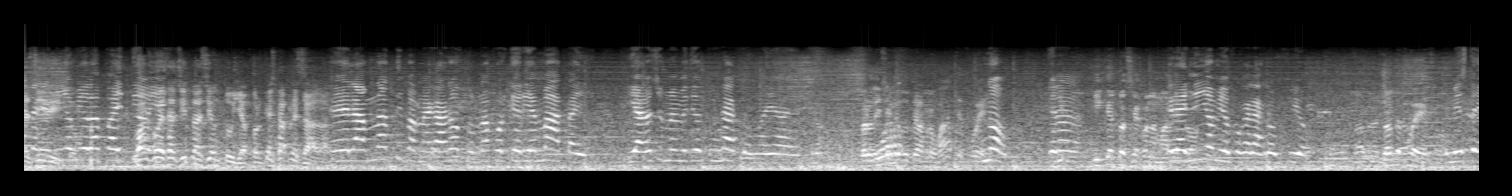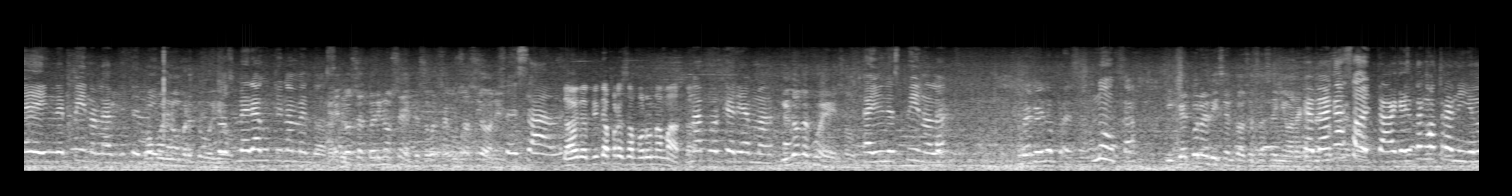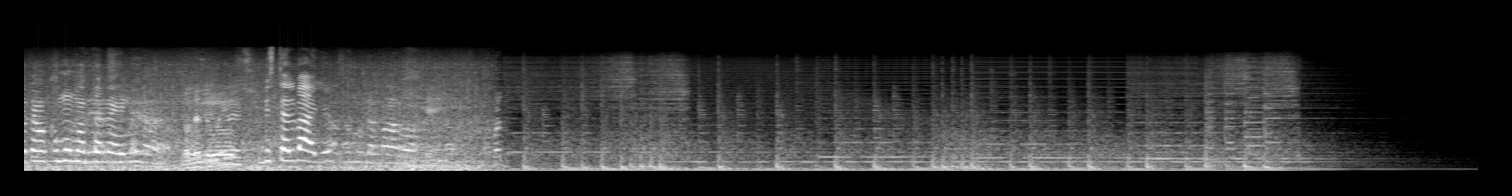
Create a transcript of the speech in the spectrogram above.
mata, el niño mío la partió. ¿Cuál fue y- esa situación tuya? ¿Por qué está apresada? Eh, la, una tipa me agarró por una porquería de mata y, y a veces me metió un ratón allá adentro. Pero dice que tú te la robaste, pues. No, yo no, no. ¿Y qué tú hacías con la mata? Era el niño mío porque la rompió. ¿Dónde fue eso? En Mr. En el Pino, la Mr. ¿Cómo es el nombre tuyo? Rosmeria Agustina Mendoza. Entonces tú eres inocente sobre esas acusaciones. Se sabe. Entonces, a ti te apresan por una mata. Una porquería de mata. ¿Y dónde fue eso? Hay un espínola. Nunca. ¿Y qué tú le dices entonces a esa señora? Que me haga acusó? soltar, que yo tengo tres niños, no tengo cómo mantenerlos. ¿Dónde tú vives? ¿Viste el valle?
